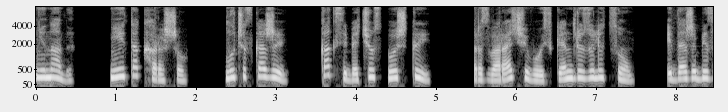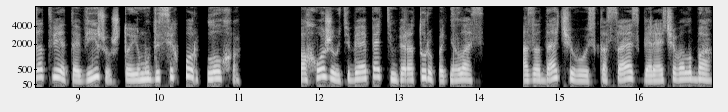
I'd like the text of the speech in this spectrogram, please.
Не надо, мне и так хорошо. Лучше скажи, как себя чувствуешь ты? Разворачиваюсь к Эндрюзу лицом и даже без ответа вижу, что ему до сих пор плохо. Похоже, у тебя опять температура поднялась озадачиваюсь, касаясь горячего лба.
